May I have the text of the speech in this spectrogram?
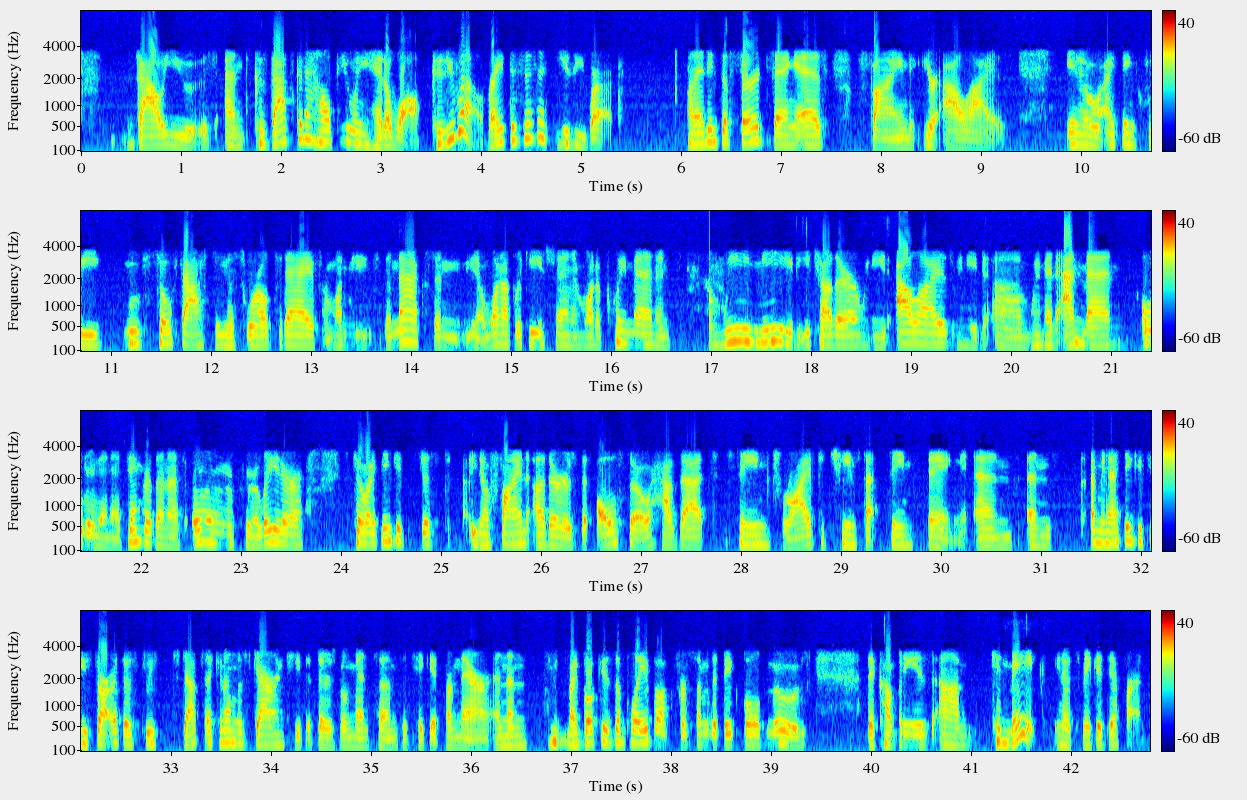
values and because that's going to help you when you hit a wall because you will right? This isn't easy work. And i think the third thing is find your allies. You know i think we move so fast in this world today from one meeting to the next and you know one obligation and one appointment and um, we need each other. We need allies. We need um, women and men older than us younger than us earlier or later. So i think it's just you know find others that also have that same drive to change that same thing. And and I mean, I think if you start with those three steps, I can almost guarantee that there's momentum to take it from there. And then my book is a playbook for some of the big bold moves that companies um, can make, you know, to make a difference.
